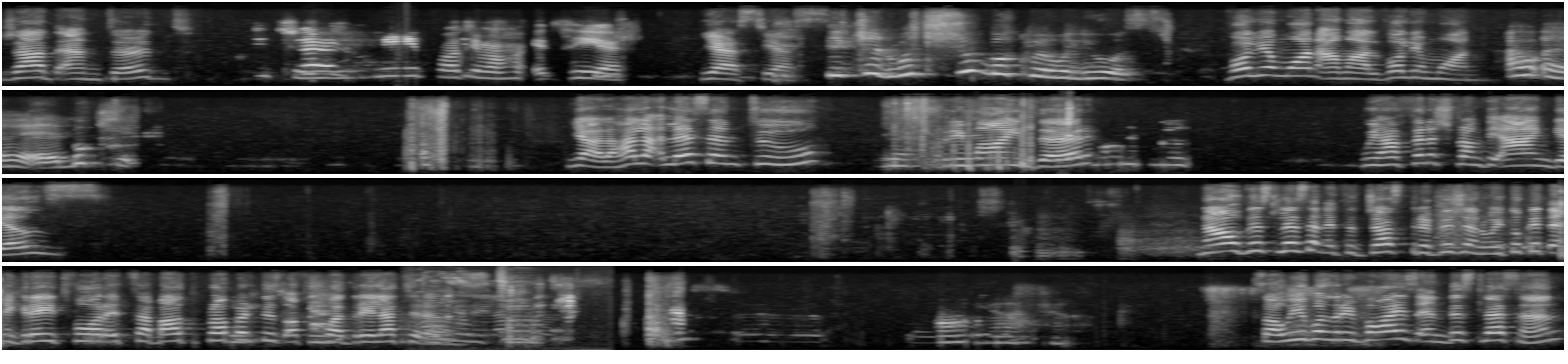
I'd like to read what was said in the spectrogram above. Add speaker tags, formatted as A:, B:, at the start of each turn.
A: Jad entered.
B: Teacher, me, Fatima, it's here.
A: Yes, yes.
C: Teacher, which book we will use?
A: Volume 1, Amal, volume 1.
C: أو uh, book
A: يلا هلا lesson 2 reminder we have finished from the angles now this lesson it's just revision we took it in grade 4 it's about properties of quadrilaterals
C: Oh, yes, yes.
A: So we will revise in this lesson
